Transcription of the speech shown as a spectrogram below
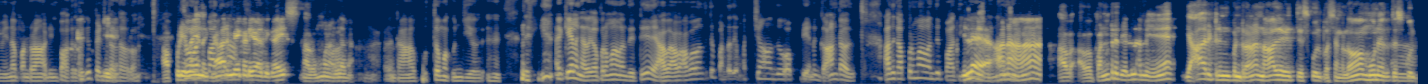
இவன் என்ன பண்றான் அப்படின்னு பாக்குறதுக்கு பெண்கள் தான் வருவாங்க. அப்படியெல்லாம் வந்து எனக்கு யாருமே கிடையாது கைஸ் நான் ரொம்ப நல்லவன். நான் உத்தம குஞ்சி அவரு. கேளுங்க. அதுக்கப்புறமா வந்துட்டு அவ அவ வந்துட்டு பண்றதே மச்சான் அது அப்படின்னு காண்டாது அதுக்கப்புறமா வந்து பாத்தீங்க இல்ல ஆனா அவ அவ பண்றது எல்லாமே யாரு ட்ரெண்ட் பண்றான்னா நாலு எழுத்து ஸ்கூல் பசங்களும் மூணு எழுத்து ஸ்கூல்.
